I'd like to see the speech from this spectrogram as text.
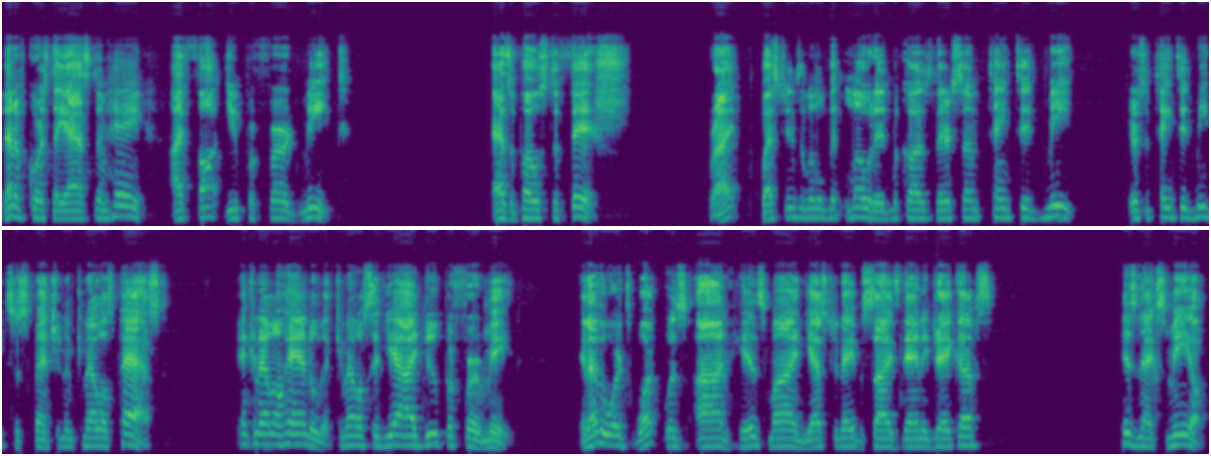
Then, of course, they asked him, hey, I thought you preferred meat as opposed to fish, right? Question's a little bit loaded because there's some tainted meat. There's a tainted meat suspension in Canelo's past. And Canelo handled it. Canelo said, yeah, I do prefer meat. In other words, what was on his mind yesterday besides Danny Jacobs? His next meal.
